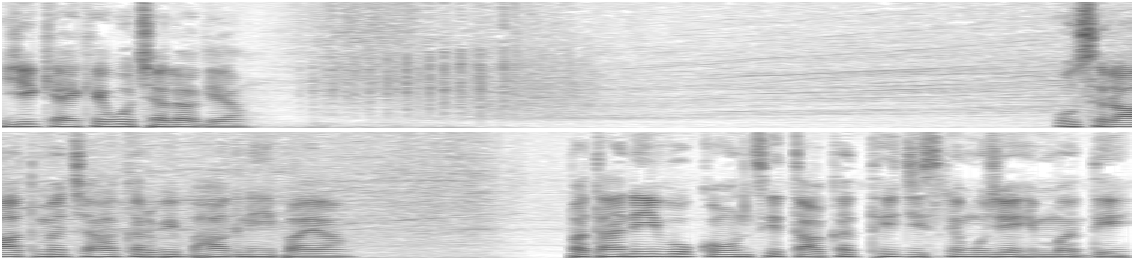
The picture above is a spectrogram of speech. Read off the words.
ये कह के वो चला गया। उस रात में चाह कर भी भाग नहीं पाया। पता नहीं वो कौन सी ताकत थी जिसने मुझे हिम्मत दी।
